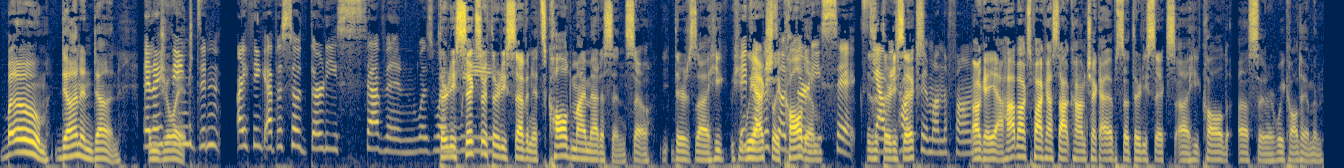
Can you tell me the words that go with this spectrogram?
Boom. Done and done. And Enjoy I think it. didn't I think episode thirty seven was when 36 or 37 it's called my medicine so there's uh he, he we actually called him 36. Is it yeah, we 36? talked to him on the phone. okay yeah hotboxpodcast.com check out episode 36 uh he called us or we called him and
